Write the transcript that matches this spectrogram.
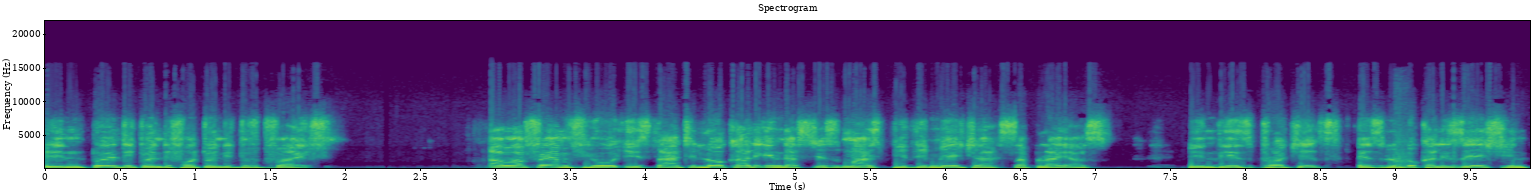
in 2024-2025. Our firm view is that local industries must be the major suppliers in these projects as localization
